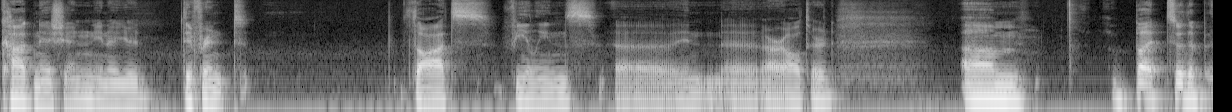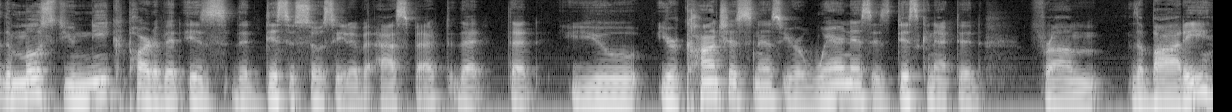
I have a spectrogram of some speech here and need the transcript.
cognition. You know your different thoughts, feelings uh, in, uh, are altered. Um, but so the the most unique part of it is the disassociative aspect that that you your consciousness, your awareness is disconnected from the body,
